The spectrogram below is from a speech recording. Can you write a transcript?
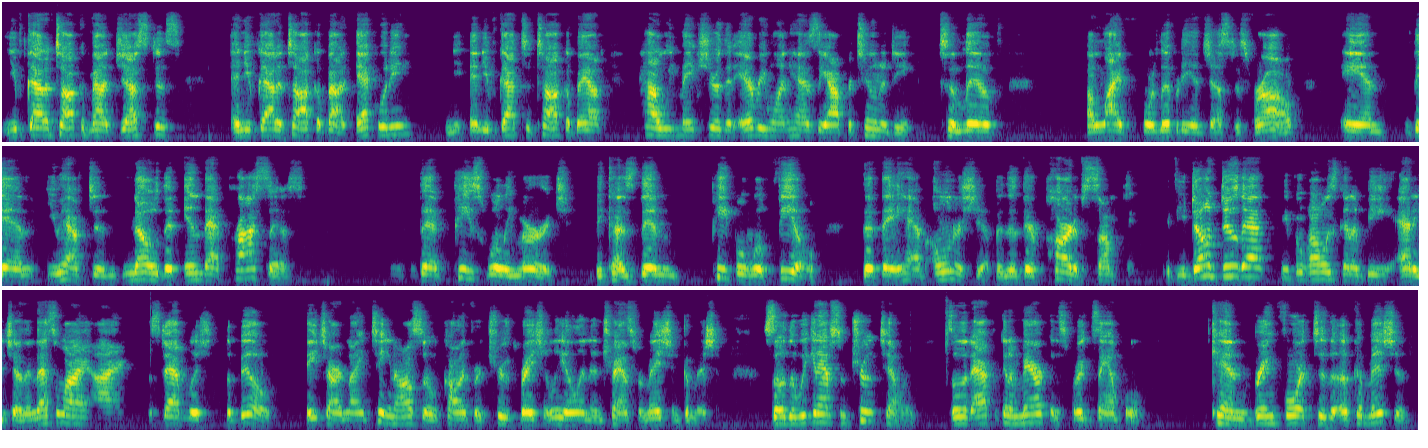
you've got to talk about justice and you've got to talk about equity and you've got to talk about how we make sure that everyone has the opportunity to live a life for liberty and justice for all. And then you have to know that in that process, that peace will emerge because then people will feel that they have ownership and that they're part of something. If you don't do that, people are always going to be at each other. And that's why I established the bill, HR 19, also calling for Truth, Racial Healing, and Transformation Commission, so that we can have some truth telling, so that African Americans, for example, can bring forth to the commission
